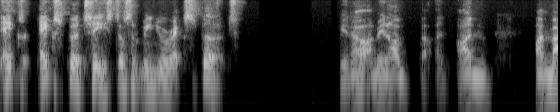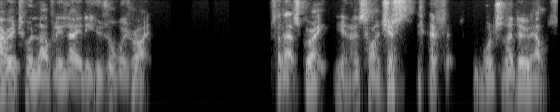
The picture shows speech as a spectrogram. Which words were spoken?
ex- expertise doesn't mean you're expert. You know, I mean, I'm I'm I'm married to a lovely lady who's always right, so that's great. You know, so I just what should I do helps.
